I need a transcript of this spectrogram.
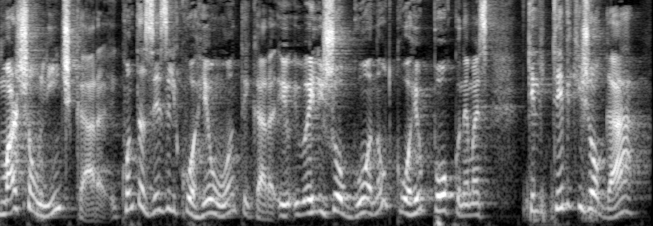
Marshall Lynch, cara, quantas vezes ele correu ontem, cara? Ele jogou, não correu pouco, né? Mas que ele teve que jogar.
